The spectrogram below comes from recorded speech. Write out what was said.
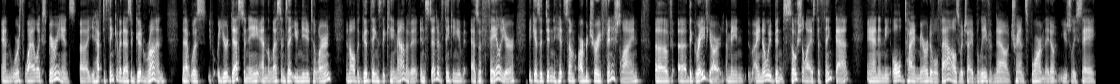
and worthwhile experience. Uh, you have to think of it as a good run that was your destiny and the lessons that you needed to learn and all the good things that came out of it, instead of thinking of it as a failure because it didn't hit some arbitrary finish line of uh, the graveyard. I mean, I know we've been socialized to think that, and in the old time marital vows, which I believe have now transformed, they don't usually say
